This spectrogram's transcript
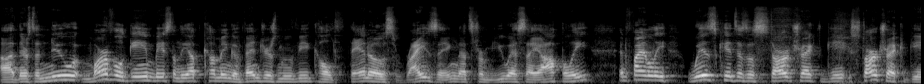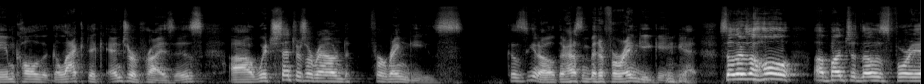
Uh, there's a new Marvel game based on the upcoming Avengers movie called Thanos Rising. That's from USAopoly. And finally, WizKids has a Star Trek, Star Trek game called Galactic Enterprises, uh, which centers around Ferengis. because you know there hasn't been a Ferengi game yet. So there's a whole a bunch of those for you.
